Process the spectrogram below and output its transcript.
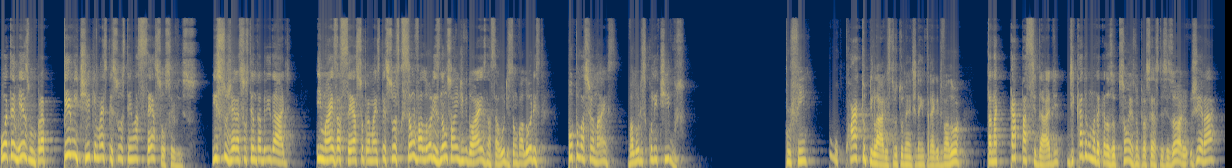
ou até mesmo para permitir que mais pessoas tenham acesso ao serviço. Isso gera sustentabilidade e mais acesso para mais pessoas, que são valores não só individuais na saúde, são valores populacionais, valores coletivos. Por fim, o quarto pilar estruturante da entrega de valor está na capacidade de cada uma daquelas opções no processo decisório gerar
